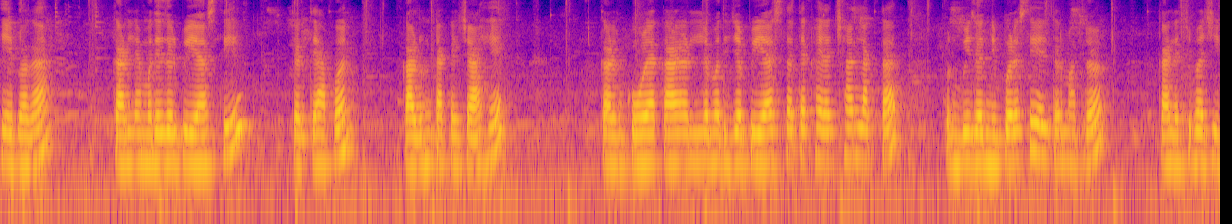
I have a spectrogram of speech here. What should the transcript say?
हे बघा. कारल्यामध्ये जर बिया असतील तर त्या आपण काढून टाकायच्या आहेत. कारण गोळ्या कारल्यामध्ये ज्या बिया असतात त्या खायला छान लागतात. पण बी जर निब्बर असेल तर मात्र कारल्याची भाजी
